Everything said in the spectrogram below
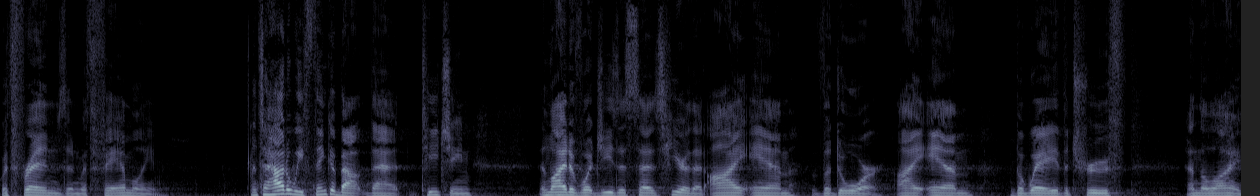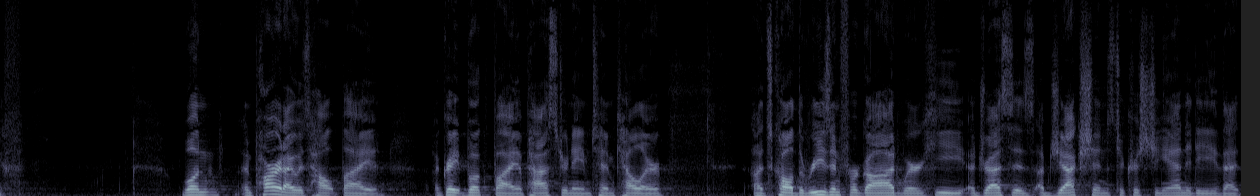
with friends and with family. And so, how do we think about that teaching in light of what Jesus says here that I am the door, I am the way, the truth, and the life? Well, in, in part, I was helped by a great book by a pastor named Tim Keller. Uh, it's called The Reason for God, where he addresses objections to Christianity that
